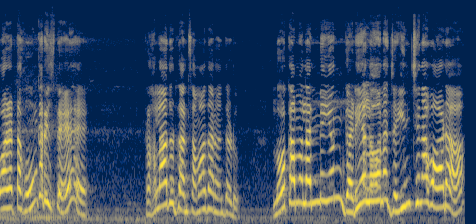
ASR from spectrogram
వాడట హోంకరిస్తే ప్రహ్లాదుడు దాని సమాధానం ఎంతాడు లోకములన్నీయున్ గడియలోన జయించిన వాడ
